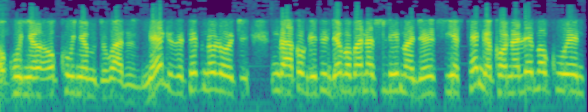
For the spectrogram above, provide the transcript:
Okhunye okhunye mntukwazi ziningi zeteknoloji ngakho ngithi njengoba nasilima nje siye sithenge khona le makhuweni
